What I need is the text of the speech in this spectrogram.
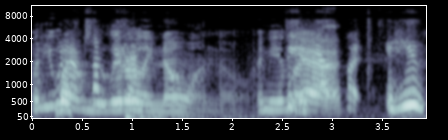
But he would But have some literally no one though. I mean, like, yeah. But he's.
